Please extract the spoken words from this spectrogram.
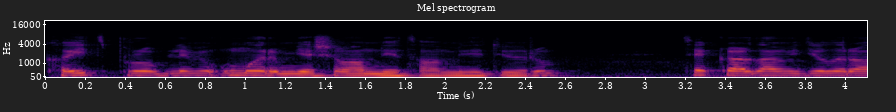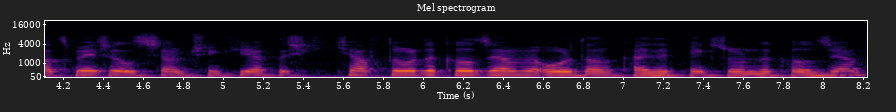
kayıt problemi umarım yaşamam diye tahmin ediyorum. Tekrardan videoları atmaya çalışacağım çünkü yaklaşık 2 hafta orada kalacağım ve oradan kaydetmek zorunda kalacağım.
